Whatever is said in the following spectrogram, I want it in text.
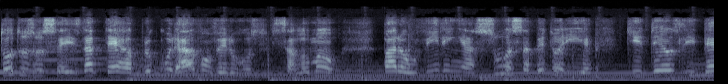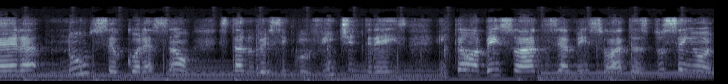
todos os reis da terra procuravam ver o rosto de Salomão para ouvirem a sua sabedoria que Deus lhe dera no seu coração. Está no versículo 23. Então, abençoados e abençoadas do Senhor.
